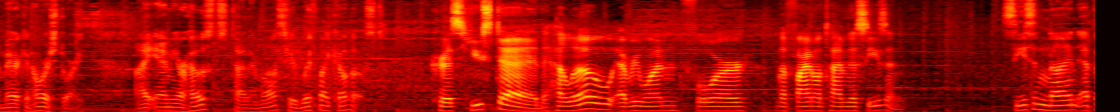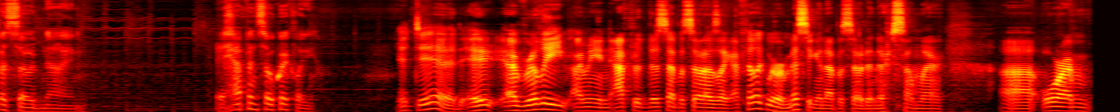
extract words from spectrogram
American Horror Story. I am your host, Tyler Moss, here with my co host, Chris Husted. Hello, everyone, for the final time this season. Season 9, Episode 9. It happened so quickly. It did. It, I really, I mean, after this episode, I was like, I feel like we were missing an episode in there somewhere. Uh, or I'm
